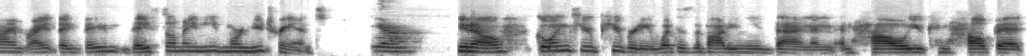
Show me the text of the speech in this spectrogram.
time right? They they they still may need more nutrient. Yeah. You know going through puberty what does the body need then? And and how you can help it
